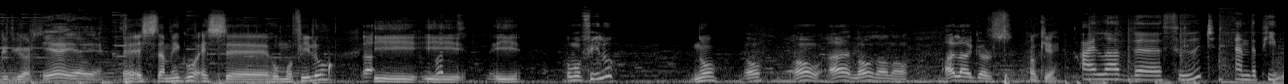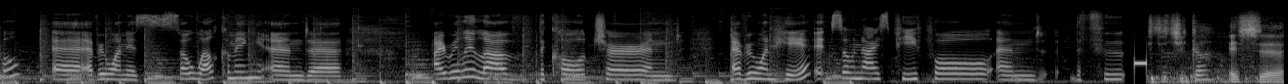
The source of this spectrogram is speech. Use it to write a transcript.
Good girls. Yeah, yeah, yeah. Eh, Este amigo es eh, homofilo Ah, y, y, y Homofilo? no. No. Oh, uh, no, no, no. I like girls. Okay. I love the food and the people. Uh, everyone is so welcoming, and uh, I really love the culture and everyone here. It's so nice people and the food. Esta chica es eh,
